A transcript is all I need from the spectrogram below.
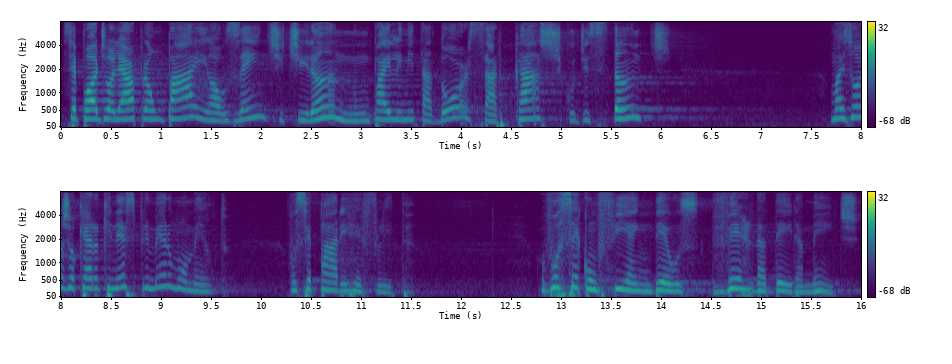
você pode olhar para um pai ausente, tirano, um pai limitador, sarcástico, distante. Mas hoje eu quero que nesse primeiro momento você pare e reflita. Você confia em Deus verdadeiramente?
